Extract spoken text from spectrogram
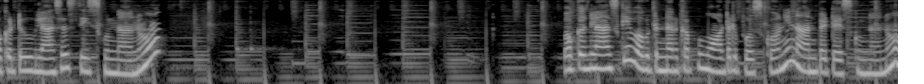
ఒక టూ గ్లాసెస్ తీసుకున్నాను. ఒక గ్లాస్కి ఒకటిన్నర కప్పు వాటర్ పోసుకొని నానబెట్టేసుకున్నాను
